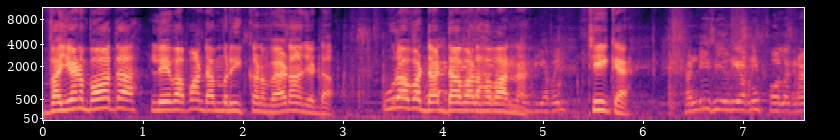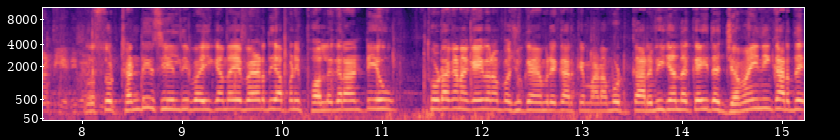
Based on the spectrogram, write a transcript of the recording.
ਵਜਨ ਬਹੁਤ ਆ ਲੇਵਾ ਭਾਂਡਾ ਅਮਰੀਕਨ ਵਹਿੜਾਂ ਜਿੱਡਾ ਪੂਰਾ ਵੱਡਾ ਡਬਲ ਹਵਾਨਾ। ਠੀਕ ਹੈ। ਠੰਡੀ ਸੀਲ ਦੀ ਆਪਣੀ ਫੁੱਲ ਗਾਰੰਟੀ ਇਹਦੀ ਦੋਸਤੋ ਠੰਡੀ ਸੀਲ ਦੀ ਬਾਈ ਕਹਿੰਦਾ ਇਹ ਬੈਡ ਦੀ ਆਪਣੀ ਫੁੱਲ ਗਾਰੰਟੀ ਹੋਊ। ਥੋੜਾ ਕਹਣਾ ਕਈ ਵਾਰ ਪਸ਼ੂ ਕੈਮਰੇ ਕਰਕੇ ਮਾੜਾ ਮੋਟ ਕਰ ਵੀ ਜਾਂਦਾ ਕਈ ਤਾਂ ਜਮਾ ਹੀ ਨਹੀਂ ਕਰਦੇ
